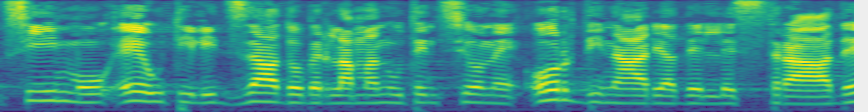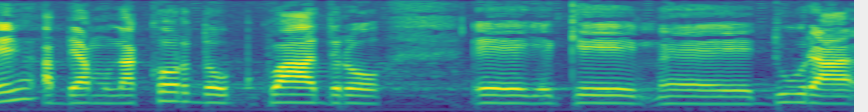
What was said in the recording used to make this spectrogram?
Simu è utilizzato per la manutenzione ordinaria delle strade. Abbiamo un accordo quadro eh, che eh, dura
